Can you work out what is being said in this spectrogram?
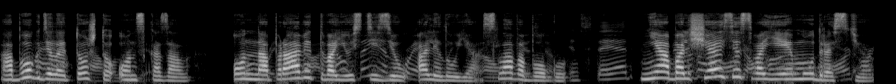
а Бог делает то, что Он сказал. Он направит твою стезю. Аллилуйя. Слава Богу. Не обольщайся своей мудростью.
